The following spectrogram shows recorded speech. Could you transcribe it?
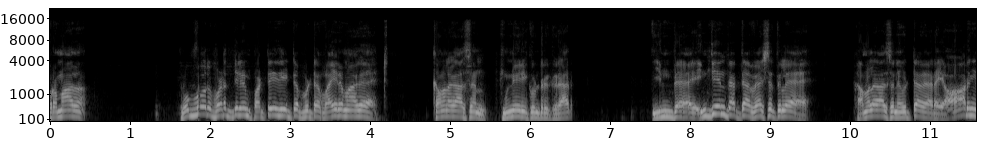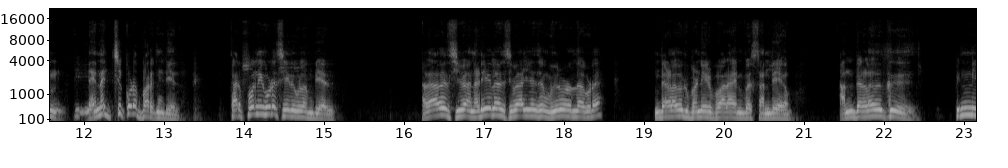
பிரமாதம். ஒவ்வொரு படத்திலும் பட்டை தீட்டப்பட்ட வைரமாக கமலஹாசன் முன்னேறி கொண்டிருக்கிறார். இந்த இந்தியன் தாத்தா வேஷத்தில் கமலஹாசனை விட்டால் வேற யாரும் நினைச்சு கூட பார்க்க முடியாது. கற்பனை கூட செய்து கொள்ள முடியாது. அதாவது சிவா நடிகர் சிவாஜி கணேசன் உயிரோடு இருந்தால் கூட இந்த அளவுக்கு பண்ணியிருப்பாரா என்பது சந்தேகம். அந்த அளவுக்கு பின்னி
